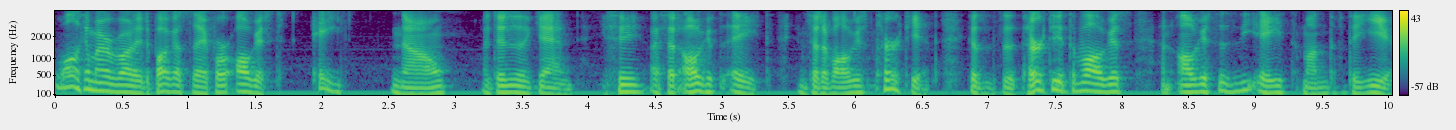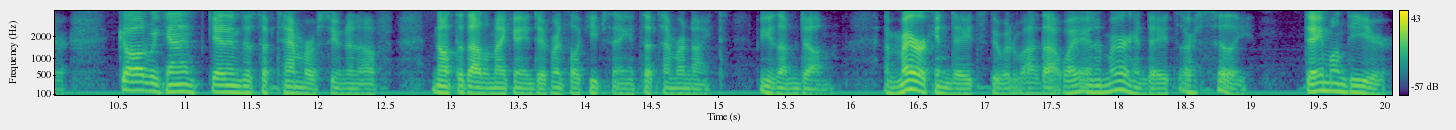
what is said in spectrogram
Welcome everybody to podcast today for August 8th. No, I did it again. You see, I said August 8th instead of August 30th because it's the 30th of August and August is the 8th month of the year. God, we can't get into September soon enough. Not that that'll make any difference. I'll keep saying it's September 9th because I'm dumb. American dates do it that way and American dates are silly. Day, month, year.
